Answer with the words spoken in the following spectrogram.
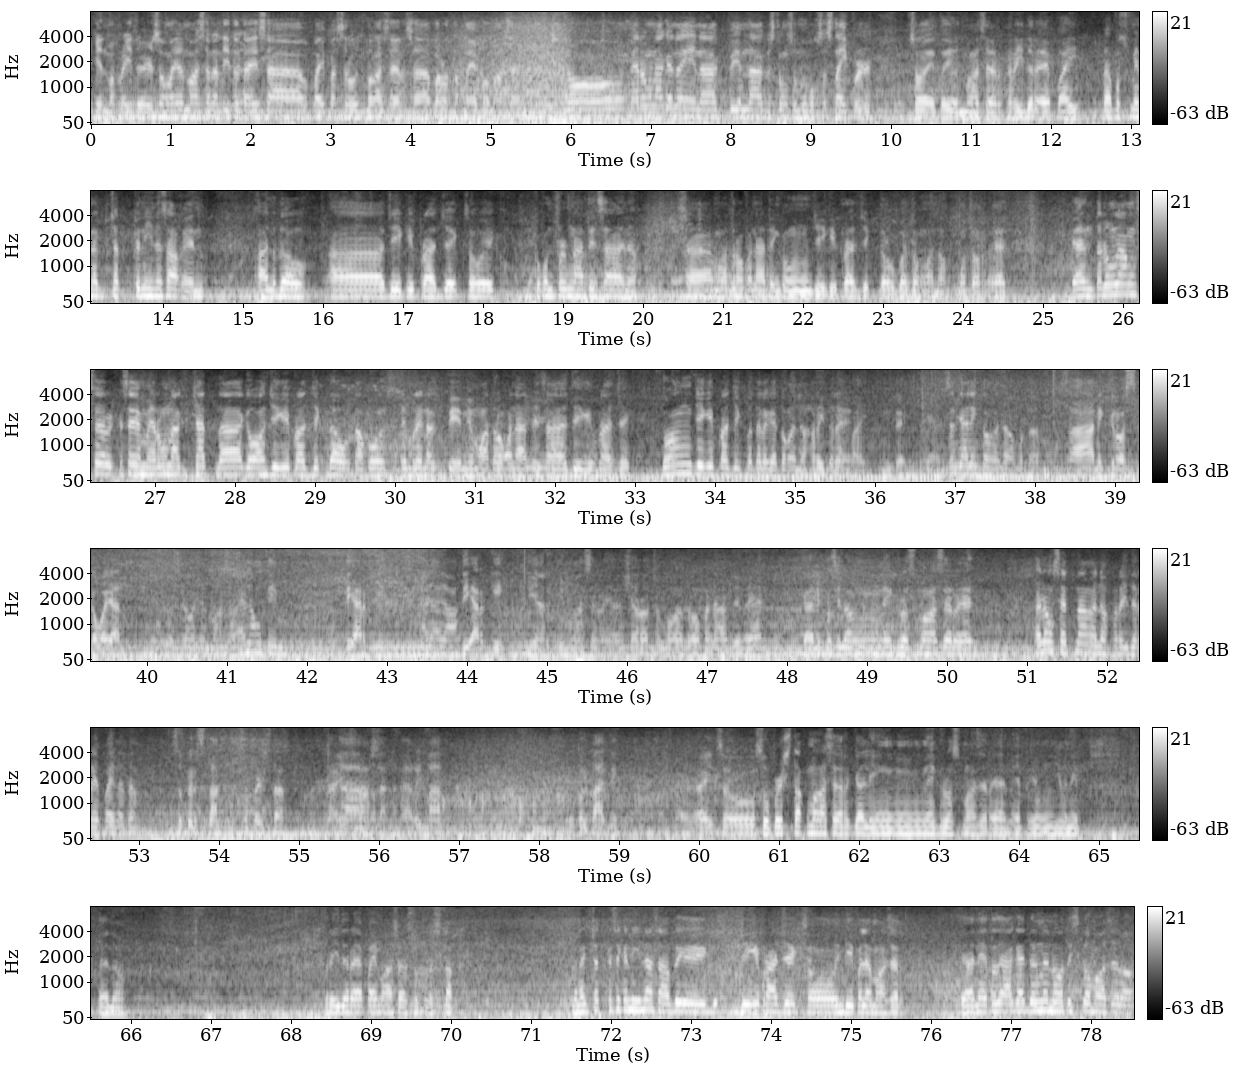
again, Mac Raider. So ngayon mga sir, nandito tayo sa bypass road mga sir, sa Barotac na ibang mga sir. So, merong nag ano eh, nag-PM na gustong sumubok sa sniper. So ito yun mga sir, Raider FI. Tapos may nag-chat kanina sa akin, ano daw, ah, JK Project. So, eh, ko-confirm natin sa ano, sa mga tropa natin kung JK Project daw ba tong ano, motor. Ayan. Yan, tanong lang sir kasi merong nag-chat na gawang JK Project daw tapos syempre nag-PM yung mga tropa natin sa JK Project. Gawang JK Project ba talaga tong ano, Raider FI? Hindi. Ayan. Saan galing tong ano, motor? Sa Negros, Kawayan. Cross ka yan mga sir. Anong team? DRK. Ano ano? DRK. DRT mga sir. Ayan. Shoutout sa mga tropa natin. Ayan. Galing pa silang Negros mga sir. Ayan. Anong set ng ano, Raider FI na to? Super stock. Super stock. Alright, Naka, ano lang, naka remap. Triple body. Alright, so super stock mga sir galing Negros mga sir. Ayan, ito yung unit. Ayan o. Raider FI mga sir, super stock. May nag-chat kasi kanina, sabi JK Project. So hindi pala mga sir. Ayan, ito na agad ang na-notice ko mga sir. Oh.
